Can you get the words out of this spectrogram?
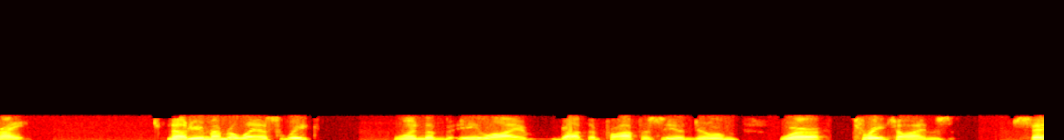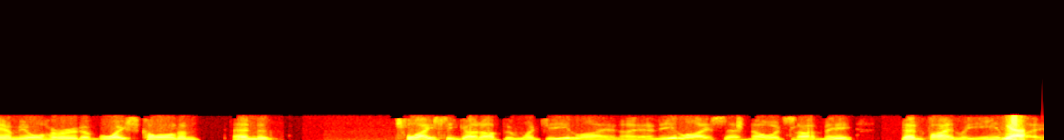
Right. Now, do you remember last week when the Eli got the prophecy of doom, where three times Samuel heard a voice calling him, and the, twice he got up and went to Eli, and I, and Eli said, "No, it's not me." Then finally, Eli, Yeah.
